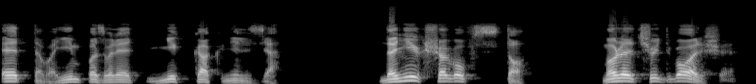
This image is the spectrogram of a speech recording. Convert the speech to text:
этого им позволять никак нельзя. До них шагов сто, может, чуть больше.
